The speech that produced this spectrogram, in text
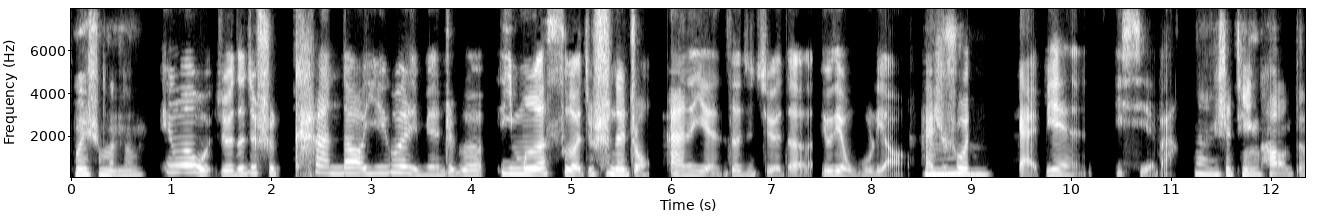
为什么呢？因为我觉得就是看到衣柜里面这个一摸色就是那种暗的颜色，就觉得有点无聊，还是说改变一些吧。那还是挺好的。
